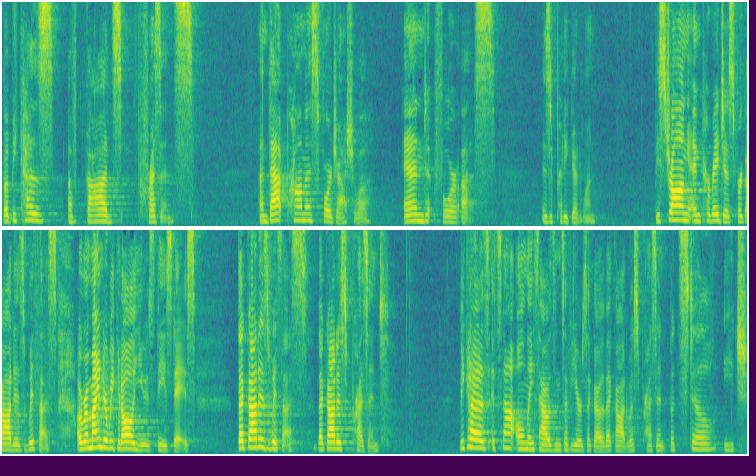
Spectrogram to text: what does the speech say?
but because of God's presence. And that promise for Joshua and for us is a pretty good one. Be strong and courageous, for God is with us. A reminder we could all use these days that God is with us, that God is present. Because it's not only thousands of years ago that God was present, but still each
